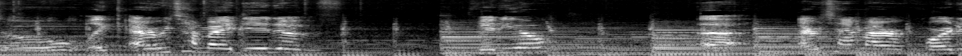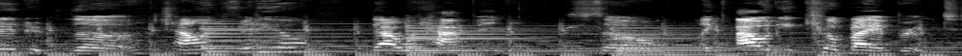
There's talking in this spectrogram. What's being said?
So like every time I did a video, uh, every time I recorded the challenge video, that would happen. So like I would get killed by a brute.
